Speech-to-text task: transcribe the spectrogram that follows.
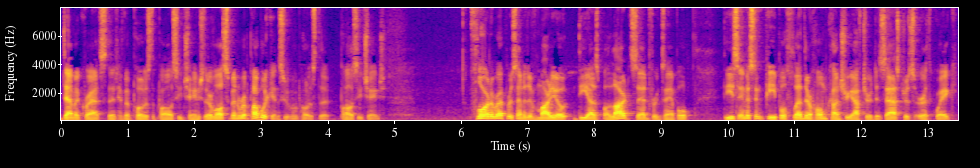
Democrats that have opposed the policy change. There have also been Republicans who have opposed the policy change. Florida Representative Mario Diaz Balart said, for example, these innocent people fled their home country after a disastrous earthquake,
